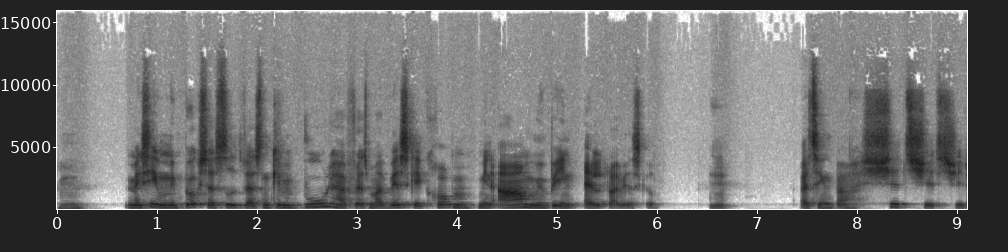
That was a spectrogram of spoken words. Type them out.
Mm. Man kan se, at mine bukser sidder, der er sådan en kæmpe bule her, for der er så meget væske i kroppen. Mine arme, mine ben, alt var væsket. Mm. Og jeg tænkte bare, shit, shit, shit.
